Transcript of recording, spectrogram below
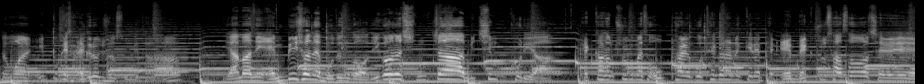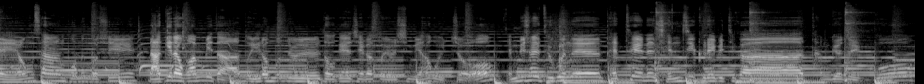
정말 이쁘게 잘 그려주셨습니다. 야만이 앰비션의 모든 것. 이거는 진짜 미친 고퀄이야 백화점 출금해서 옷 팔고 퇴근하는 길에 맥주 사서 제 영상 보는 것이 낙이라고 합니다. 또 이런 분들 덕에 제가 또 열심히 하고 있죠. 앰비션이 들고 있는 배트에는 젠지 그래비티가 담겨져 있고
